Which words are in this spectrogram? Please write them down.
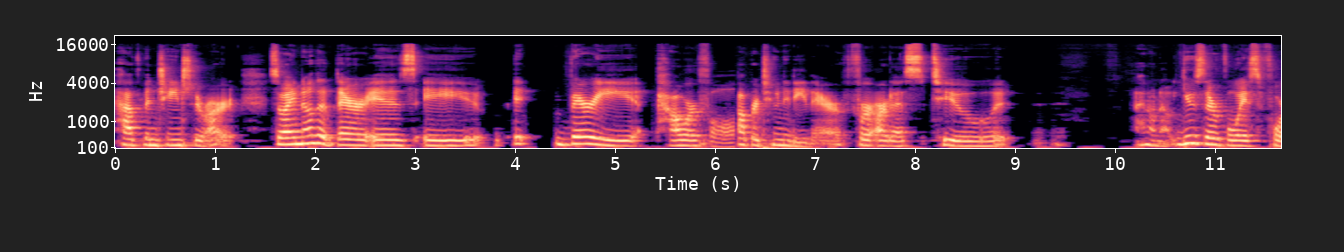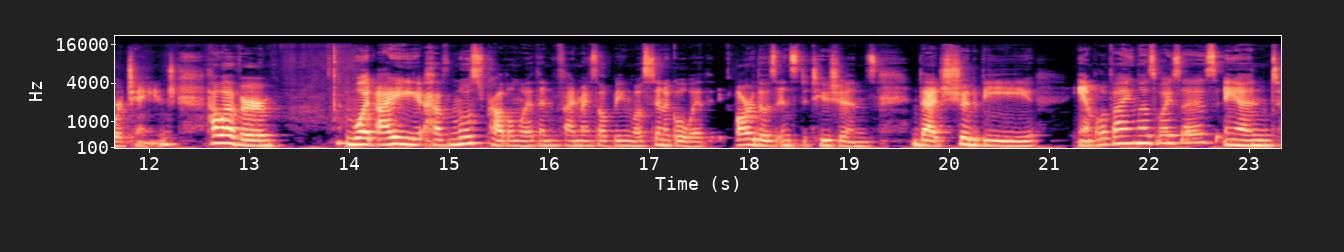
have been changed through art. So I know that there is a it, very powerful opportunity there for artists to I don't know, use their voice for change. However, what I have most problem with and find myself being most cynical with are those institutions that should be amplifying those voices and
